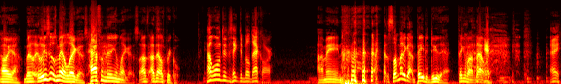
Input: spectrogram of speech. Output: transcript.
Oh yeah, but at least it was made of Legos. Half a million Legos. I, I thought that was pretty cool. How long did it take to build that car? I mean, somebody got paid to do that. Think about it that way. Hey,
